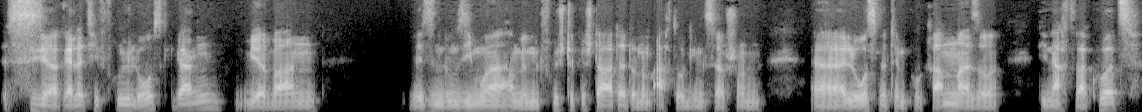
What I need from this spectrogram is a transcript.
ist ja relativ früh losgegangen. Wir waren, wir sind um 7 Uhr haben wir mit Frühstück gestartet und um 8 Uhr ging es ja schon äh, los mit dem Programm. Also die Nacht war kurz,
